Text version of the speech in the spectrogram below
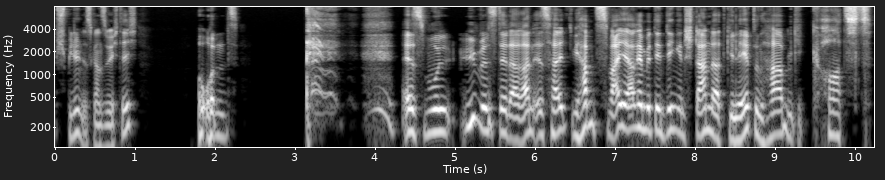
spielen ist ganz wichtig. Und es wohl übelste daran ist halt, wir haben zwei Jahre mit den Dingen Standard gelebt und haben gekotzt.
